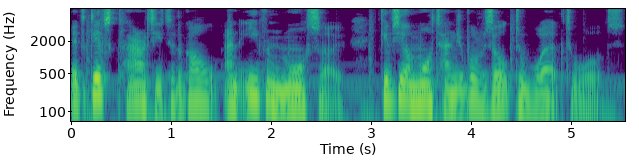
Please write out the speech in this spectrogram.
It gives clarity to the goal and even more so, gives you a more tangible result to work towards.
